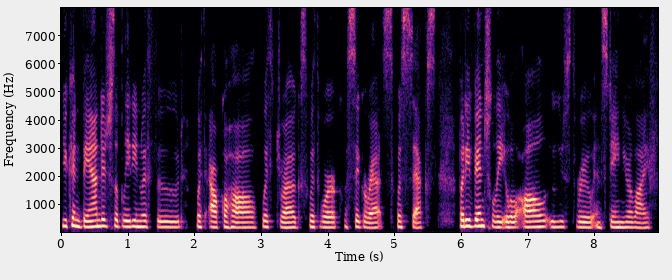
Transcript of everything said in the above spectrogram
You can bandage the bleeding with food, with alcohol, with drugs, with work, with cigarettes, with sex, but eventually it will all ooze through and stain your life.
